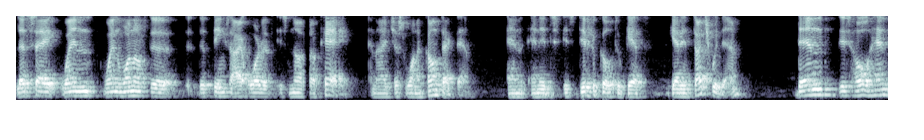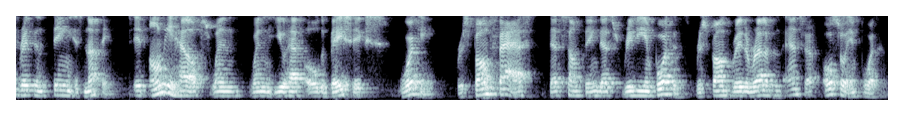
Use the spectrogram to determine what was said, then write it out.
Let's say when when one of the the things I ordered is not okay, and I just want to contact them, and and it's it's difficult to get get in touch with them, then this whole handwritten thing is nothing. It only helps when when you have all the basics working. Respond fast that's something that's really important. Respond with a relevant answer, also important.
